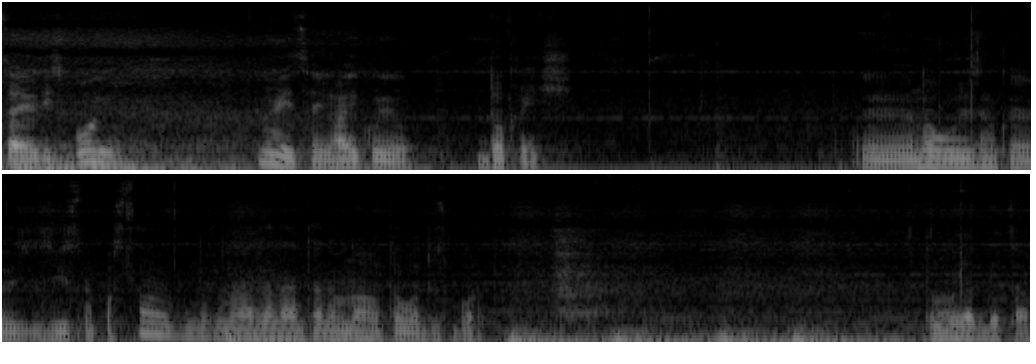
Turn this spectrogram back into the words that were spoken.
цією різьбою, ну і цією гайкою до криші. Е, Нову різинку я, звісно, поставив, вона вже на антенну, вона готова до зборки. Тому як би так.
